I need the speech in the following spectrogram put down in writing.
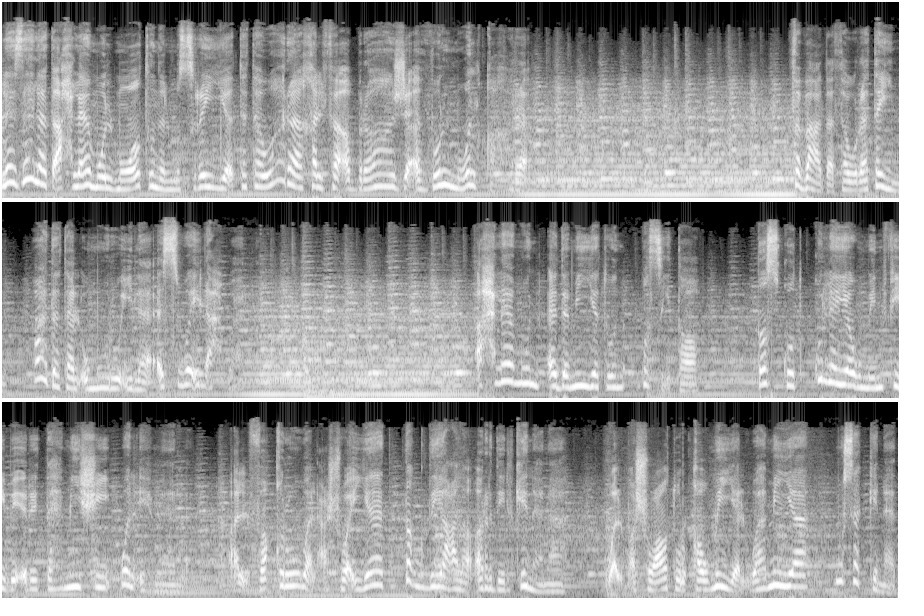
لا زالت أحلام المواطن المصري تتوارى خلف أبراج الظلم والقهر. فبعد ثورتين عادت الأمور إلى أسوأ الأحوال. أحلام أدمية بسيطة تسقط كل يوم في بئر التهميش والإهمال. الفقر والعشوائيات تقضي على أرض الكنانة والمشروعات القومية الوهمية مسكنات.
